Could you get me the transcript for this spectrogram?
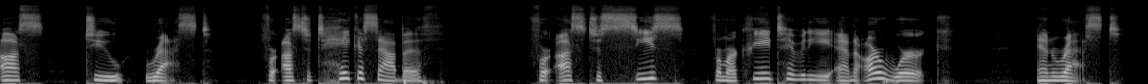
us to rest, for us to take a Sabbath, for us to cease from our creativity and our work and rest.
